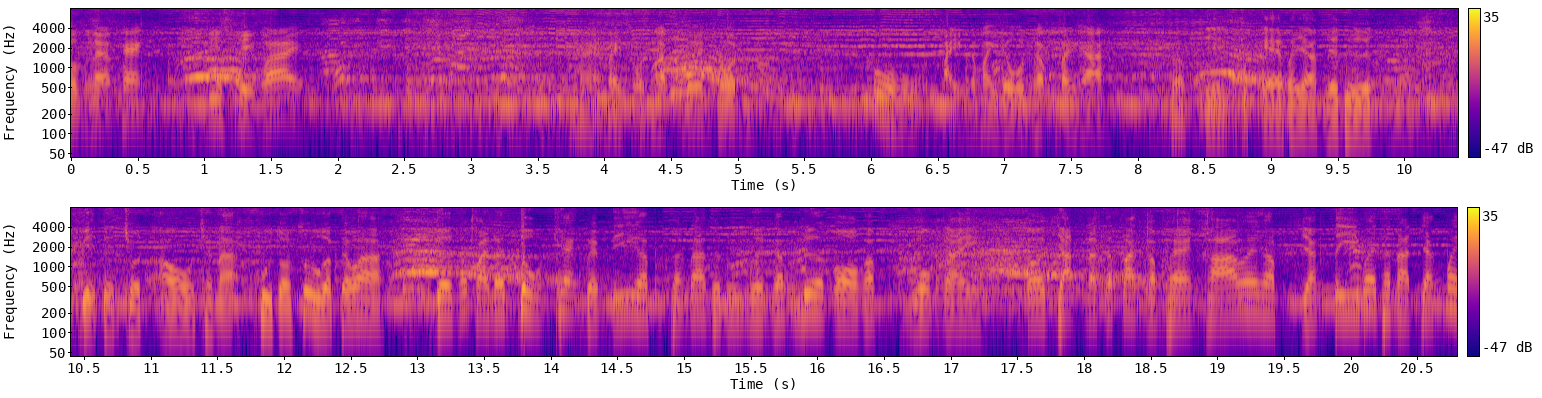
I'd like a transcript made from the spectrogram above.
ลมแล้วแข้งดีสเบรกไว้ไม่สนครับเดินชนโอ้โหไถก็ไม่โดนครับบรรยากาศครับนี่แกพยายามจะเดินเบียดเดินชนเอาชนะคู่ต่อสู้ครับแต่ว่า เดินเข้าไปแล้วโดนแข้งแบบนี้ครับทางด้านธนูเงินครับเลือกออกครับวงในก็ยัดแล้วก็ตั้งกำแพงขาไว้ครับยังตีไม่ถนัดยังไม่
